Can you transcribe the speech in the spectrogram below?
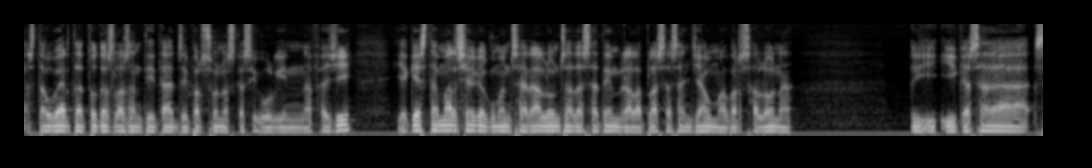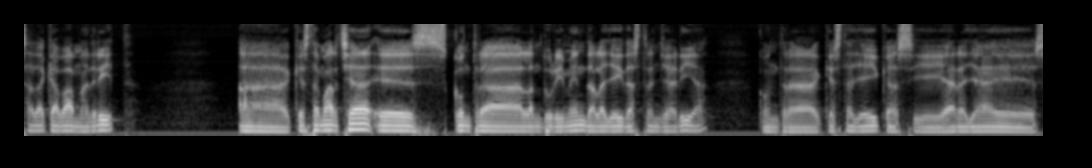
està oberta a totes les entitats i persones que s'hi vulguin afegir i aquesta marxa que començarà l'11 de setembre a la plaça Sant Jaume a Barcelona i, i que s'ha d'acabar a Madrid Uh, aquesta marxa és contra l'enduriment de la llei d'estrangeria, contra aquesta llei que si ara ja és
